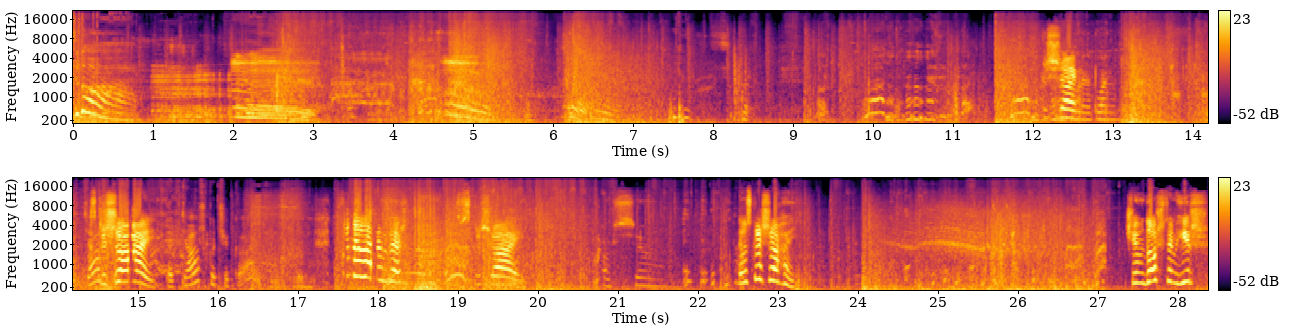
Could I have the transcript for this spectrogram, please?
Сюда! Скрішай мене, пламя. Тяжко, та тяжко чекай. Ти наверх вже ж. Скрішай. О, все. Та воскрешай. Чим довше, тим гірше.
